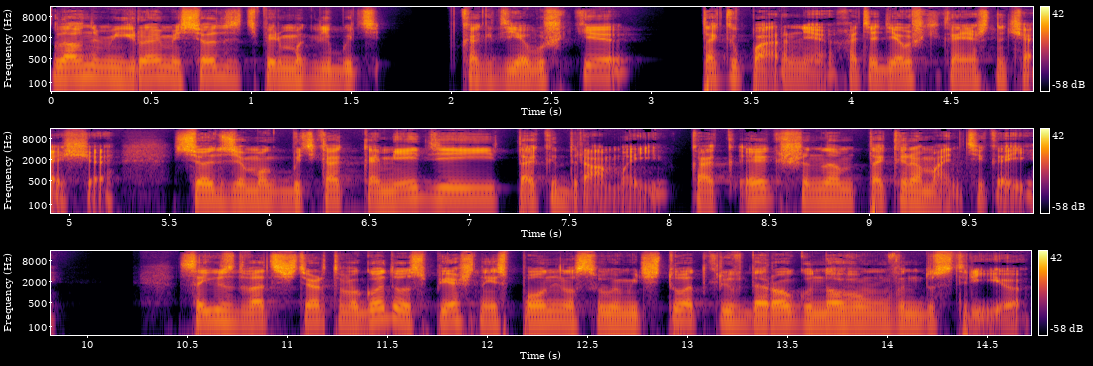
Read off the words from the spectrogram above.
Главными героями Сёдзи теперь могли быть как девушки, так и парни, хотя девушки, конечно, чаще. Сёдзи мог быть как комедией, так и драмой, как экшеном, так и романтикой. Союз 24 года успешно исполнил свою мечту, открыв дорогу новому в индустрию.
